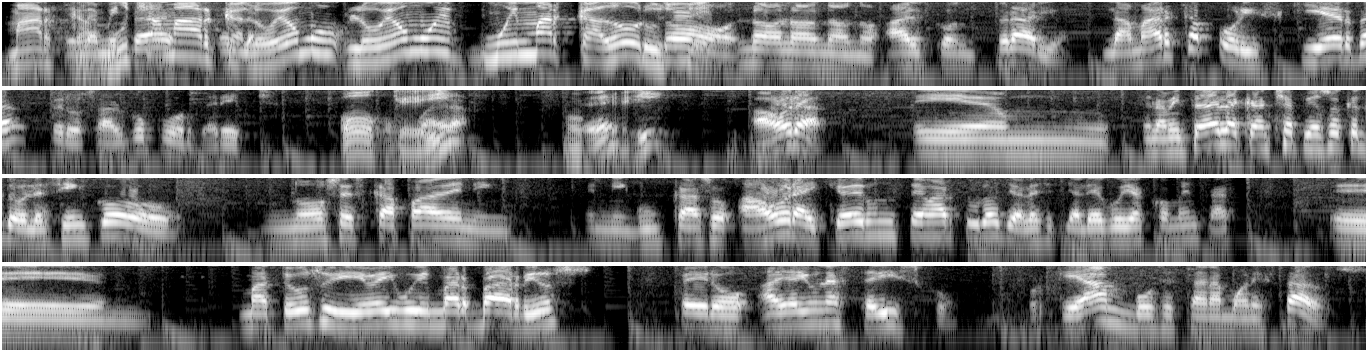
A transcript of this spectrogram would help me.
Marca, mucha marca. en la- Lo veo muy, lo veo muy, muy marcador usted. No, no, no, no, no, al contrario. La marca por izquierda, pero salgo por derecha. ok. Ok. Ahora, eh, en la mitad de la cancha pienso que el doble 5 no se escapa de nin- en ningún caso. Ahora hay que ver un tema, Arturo, ya les, ya les voy a comentar. Eh, Mateus Uribe y Wilmar Barrios, pero ahí hay un asterisco, porque ambos están amonestados.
